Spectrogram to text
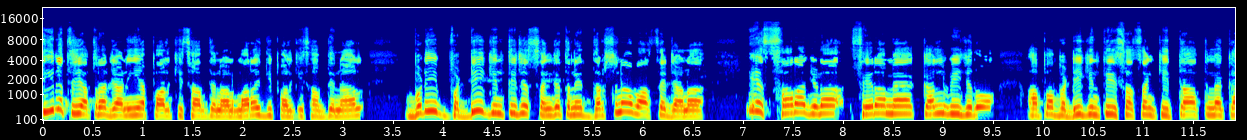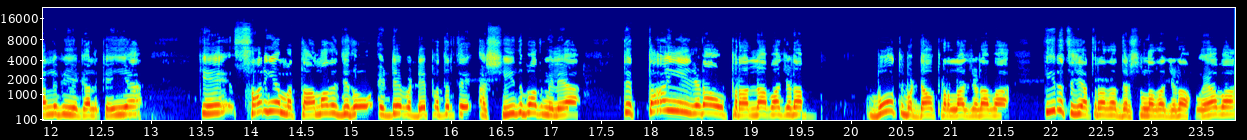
ਤੀਰਥ ਯਾਤਰਾ ਜਾਣੀ ਹੈ ਪਾਲਕੀ ਸਾਹਿਬ ਦੇ ਨਾਲ, ਮਹਾਰਾਜ ਦੀ ਪਾਲਕੀ ਸਾਹਿਬ ਦੇ ਨਾਲ। ਬੜੀ ਵੱਡੀ ਗਿਣਤੀ 'ਚ ਸੰਗਤ ਨੇ ਦਰਸ਼ਨਾਂ ਵਾਸਤੇ ਜਾਣਾ। ਇਹ ਸਾਰਾ ਜਿਹੜਾ ਸੇਰਾ ਮੈਂ ਕੱਲ ਵੀ ਜਦੋਂ ਆਪਾਂ ਵੱਡੀ ਗਿਣਤੀ 'ਚ ਸਤਸੰਗ ਕੀਤਾ ਤੇ ਮੈਂ ਕੱਲ ਵੀ ਇਹ ਗੱਲ ਕਹੀ ਆ ਕਿ ਸਾਰੀਆਂ ਮਾਤਾਵਾਂ ਦਾ ਜਦੋਂ ਐਡੇ ਵੱਡੇ ਪੱਧਰ ਤੇ ਆਸ਼ੀਰਵਾਦ ਮਿਲਿਆ ਤੇ ਤਾਂ ਹੀ ਇਹ ਜਿਹੜਾ ਉਪਰਾਲਾ ਵਾ, ਜਿਹੜਾ ਬਹੁਤ ਵੱਡਾ ਉਪਰਾਲਾ ਜਿਹੜਾ ਵਾ, ਤੀਰਥ ਯਾਤਰਾ ਦਾ, ਦਰਸ਼ਨਾਂ ਦਾ ਜਿਹੜਾ ਹੋਇਆ ਵਾ,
